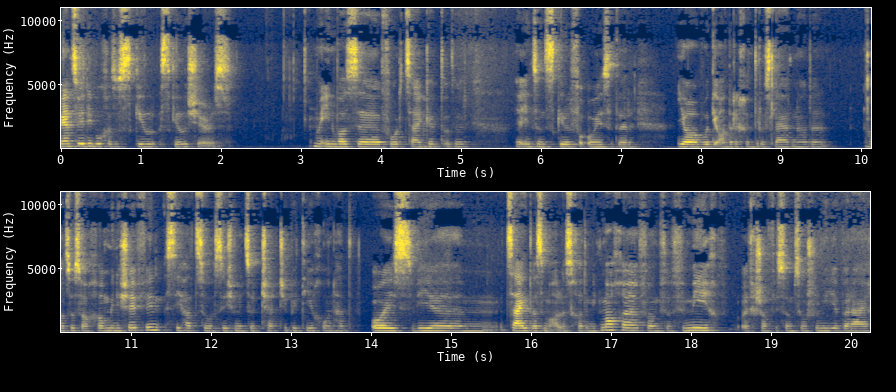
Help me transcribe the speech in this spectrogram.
Wir haben so jede Woche so Skill, Skillshares. Wo ihnen was äh, vorzeigen oder ja, in so Skill von uns oder ja, wo die anderen können daraus lernen oder halt so Sachen. Und meine Chefin, sie hat so, sie ist mit so ChatGPT gekommen und hat uns wie ähm, gezeigt, was man alles damit machen kann, vor allem für, für mich. Ich arbeite so im Social Media Bereich.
